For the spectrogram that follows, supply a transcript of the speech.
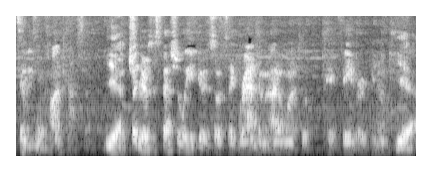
So we can contact them. yeah, true. But there's especially special way you do it so it's like random, and I don't want it to look fa- favored. You know, Yeah,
